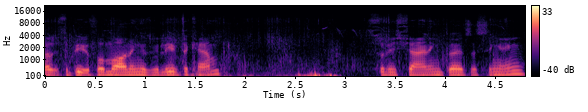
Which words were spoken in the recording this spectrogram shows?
Well, it's a beautiful morning as we leave the camp. Sun is shining, birds are singing.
